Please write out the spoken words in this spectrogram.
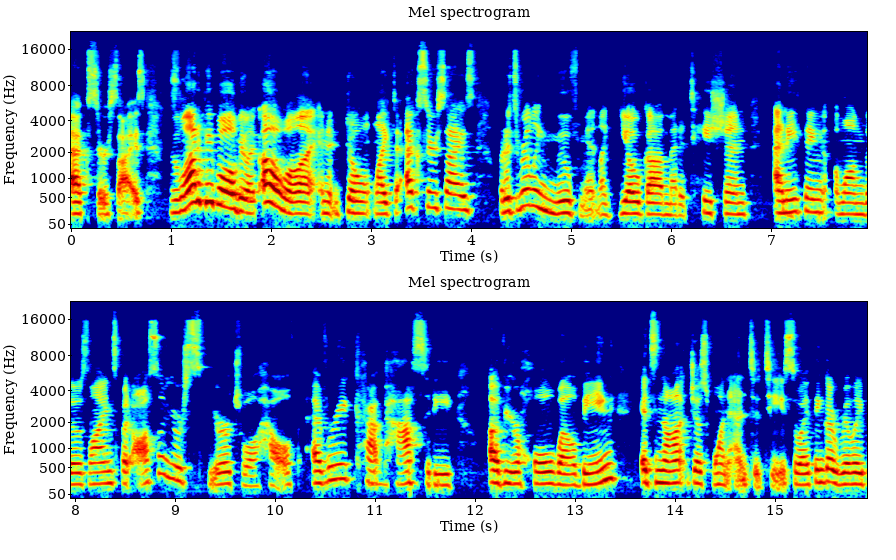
exercise. Because a lot of people will be like, oh, well, I don't like to exercise, but it's really movement like yoga, meditation, anything along those lines, but also your spiritual health, every mm. capacity of your whole well being. It's not just one entity. So I think I really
